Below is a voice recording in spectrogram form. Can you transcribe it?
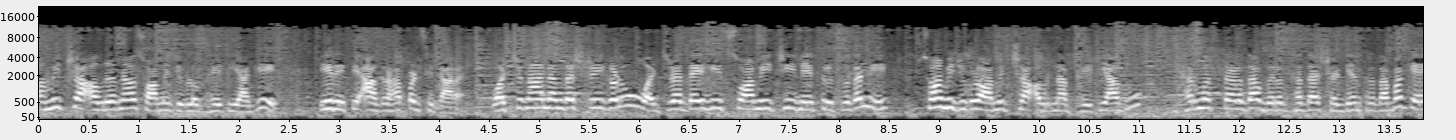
ಅಮಿತ್ ಶಾ ಅವರನ್ನ ಸ್ವಾಮೀಜಿಗಳು ಭೇಟಿಯಾಗಿ ಈ ರೀತಿ ಆಗ್ರಹ ಪಡಿಸಿದ್ದಾರೆ. ವಚನಾನಂದ ಶ್ರೀಗಳು, ವಜ್ರದೇಹಿ ಸ್ವಾಮೀಜಿ ನೇತೃತ್ವದಲ್ಲಿ ಸ್ವಾಮೀಜಿಗಳು ಅಮಿತ್ ಶಾ ಅವರನ್ನ ಭೇಟಿಯಾದರು. ಧರ್ಮಸ್ಥಳದ ವಿರುದ್ಧದ ಷಡ್ಯಂತ್ರದ ಬಗ್ಗೆ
